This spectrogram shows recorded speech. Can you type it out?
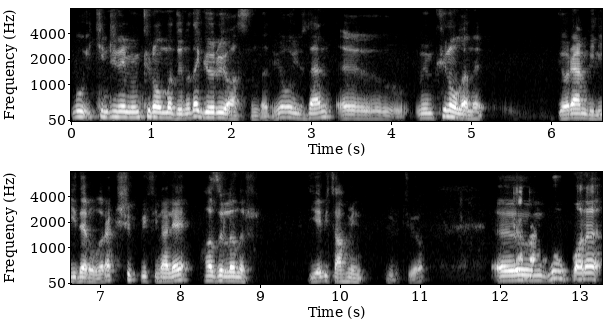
bu ikincinin mümkün olmadığını da görüyor aslında diyor. O yüzden e, mümkün olanı gören bir lider olarak şık bir finale hazırlanır diye bir tahmin yürütüyor. Ee, bu bana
